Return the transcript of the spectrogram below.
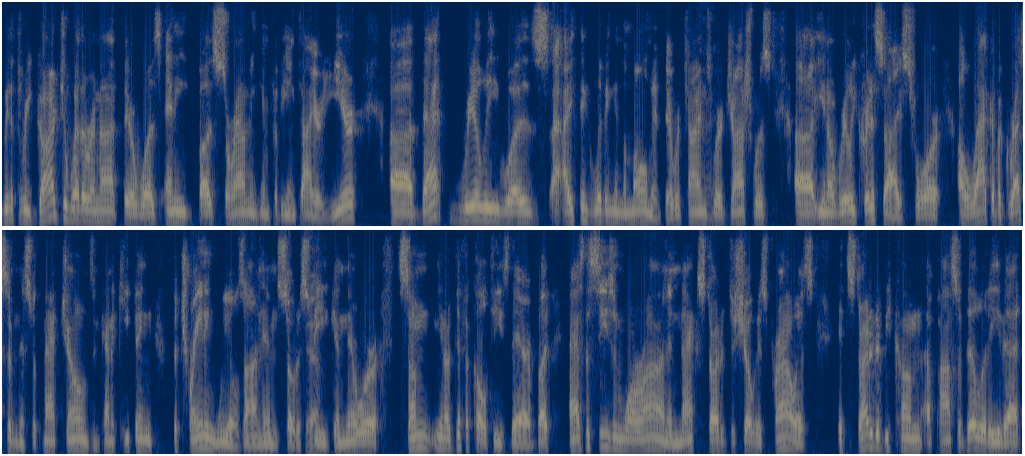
With regard to whether or not there was any buzz surrounding him for the entire year, uh, that really was, I think, living in the moment. There were times okay. where Josh was, uh, you know, really criticized for a lack of aggressiveness with Mac Jones and kind of keeping the training wheels on him, so to speak. Yeah. And there were some, you know, difficulties there. But as the season wore on and Mac started to show his prowess, it started to become a possibility that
